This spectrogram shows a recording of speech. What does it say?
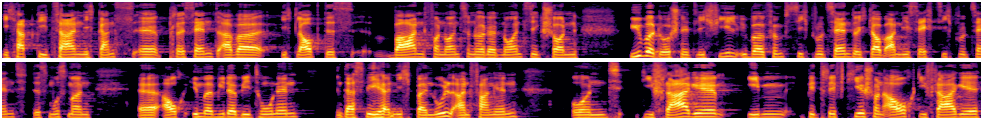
ich habe die Zahlen nicht ganz äh, präsent, aber ich glaube, das waren von 1990 schon überdurchschnittlich viel, über 50 Prozent, ich glaube an die 60 Prozent. Das muss man äh, auch immer wieder betonen, dass wir ja nicht bei Null anfangen. Und die Frage eben betrifft hier schon auch die Frage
